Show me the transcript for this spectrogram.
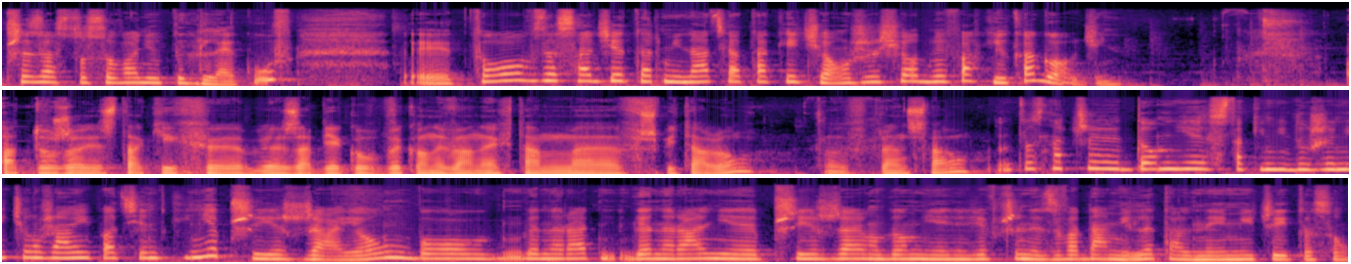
przy zastosowaniu tych leków y, to w zasadzie terminacja takiej ciąży się odbywa w kilka godzin. A dużo jest takich e, zabiegów wykonywanych tam e, w szpitalu? w Prenzlau? No To znaczy do mnie z takimi dużymi ciążami pacjentki nie przyjeżdżają, bo genera- generalnie przyjeżdżają do mnie dziewczyny z wadami letalnymi, czyli to są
